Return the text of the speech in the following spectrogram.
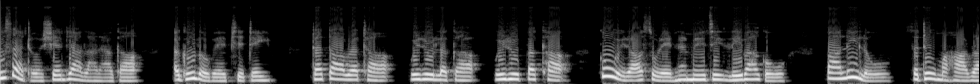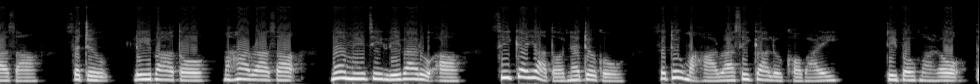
ဥစားထုံရှင်းပြလာတာကအခုလိုပဲဖြစ်တယ်ဒတရထဝိရုလကဝိရုပက္ခကိုဝေရာဆိုတဲ့နာမည်ကြီး၄ပါးကိုပါဠိလိုစတုမဟာရာဇာစတု၄ပါးသောမဟာရာဇနာမည်ကြီး၄ပါးတို့အားစီကပ်ရသောနတ်တို့ကိုစတုမဟာရာစီကလို့ခေါ်ပါတယ်ဒီပုံမှာတော့တ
